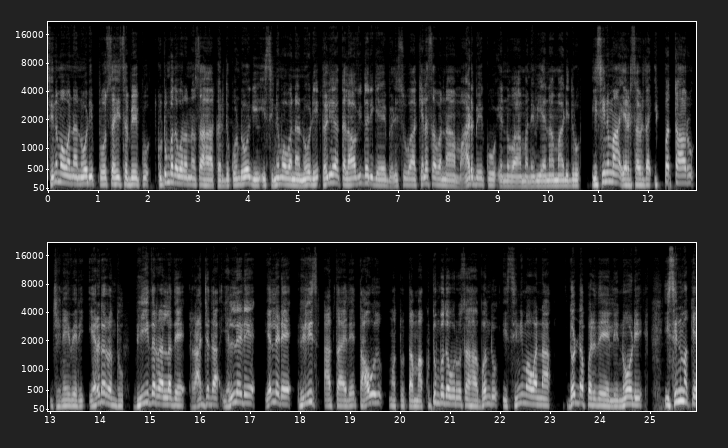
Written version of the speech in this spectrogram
ಸಿನಿಮಾವನ್ನ ನೋಡಿ ಪ್ರೋತ್ಸಾಹಿಸಬೇಕು. ಕುಟುಂಬದವರನ್ನ ಸಹ ಕರೆದುಕೊಂಡು ಹೋಗಿ ಈ ಸಿನಿಮಾವನ್ನ ನೋಡಿ ಸ್ಥಳೀಯ ಕಲಾವಿದರಿಗೆ ಬೆಳೆಸುವ ಕೆಲಸವನ್ನ ಮಾಡಬೇಕು ಎನ್ನುವ ಮನವಿಯನ್ನ ಮಾಡಿದ್ರು. ಈ ಸಿನಿಮಾ ಎರಡ್ ಸಾವಿರದ ಇಪ್ಪತ್ತಾರು ಜನವರಿ ಎರಡರಂದು ಬೀದರಲ್ಲದೆ ರಾಜ್ಯದ ಎಲ್ಲೆಡೆ ಎಲ್ಲೆಡೆ ರಿಲೀಸ್ ಆಗ್ತಾ ಇದೆ. ತಾವು ಮತ್ತು ತಮ್ಮ ಕುಟುಂಬದವರು ಸಹ ಬಂದು ಈ ಸಿನಿಮಾವನ್ನ ದೊಡ್ಡ ಪರದೆಯಲ್ಲಿ ನೋಡಿ ಈ ಸಿನಿಮಾಕ್ಕೆ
